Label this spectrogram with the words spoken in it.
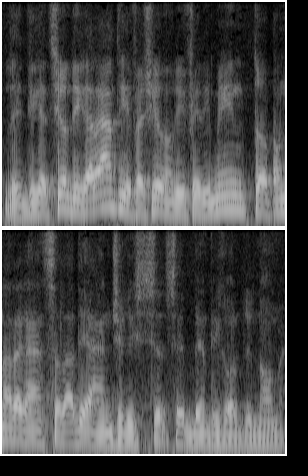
Le indicazioni di Galanti facevano riferimento a una ragazza, la De Angelis, se ben ricordo il nome.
